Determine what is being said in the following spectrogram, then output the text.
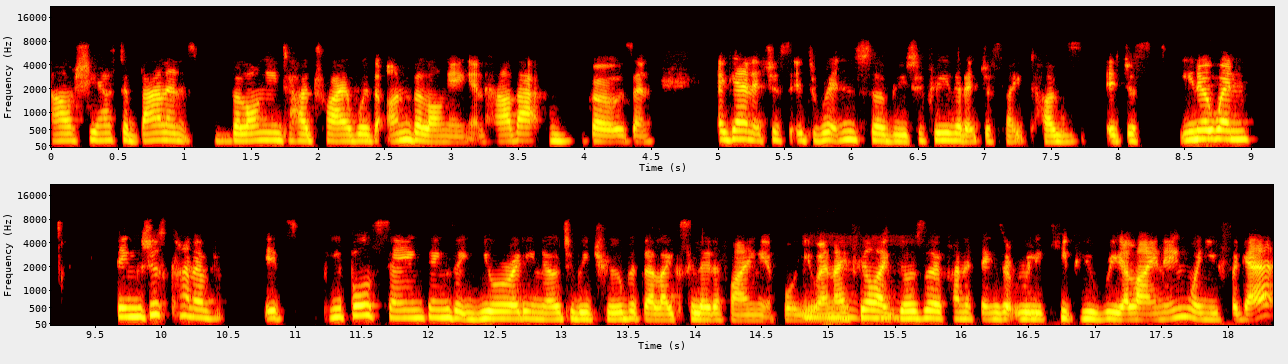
how she has to balance belonging to her tribe with unbelonging and how that goes and again it's just it's written so beautifully that it just like tugs it just you know when things just kind of it's people saying things that you already know to be true but they're like solidifying it for you and i feel like Mm-hmm. those are the kind of things that really keep you realigning when you forget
